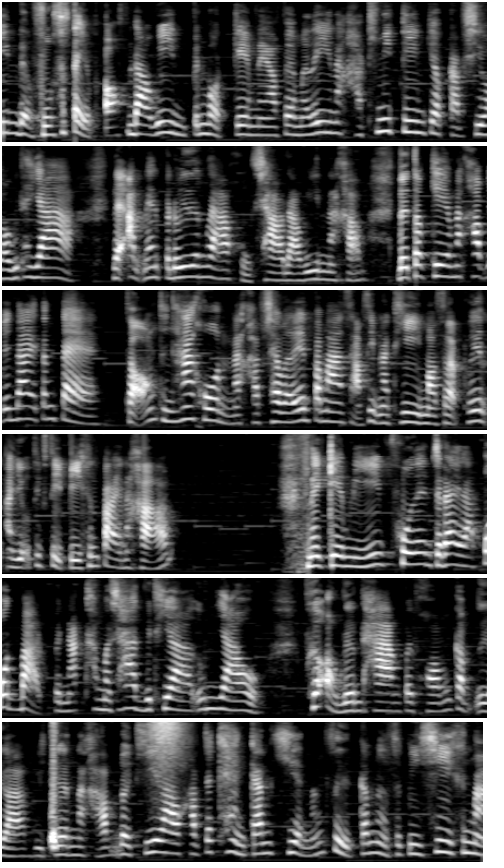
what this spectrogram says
In the Footsteps of Darwin เป็นบทเกมแนว Family นะคะ ที่มีธีมเกี่ยวกับชีววิทยา และอัดแน่นไปด้วยเรื่องราวของชาวดาวินนะครับโดยตัวเกมนะครับเล่นได้ตั้งแต่2ถึง5คนนะครับใช้เวลาเล่นประมาณ 30 นาทีเหมาะสำหรับผู้เล่นอายุ 14 ปีขึ้นไปนะครับ ในเกมนี้ผู้เล่นจะได้รับบทบาทเป็นนักธรรมชาติวิทยารุ่นเยาว์เพื่อออกเดินทางไปพร้อมกับเรือวีเกิลนะครับ โดยที่เราครับจะแข่งกันเขียนหนังสือกำเนิดสปีชีส์ขึ้นมา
